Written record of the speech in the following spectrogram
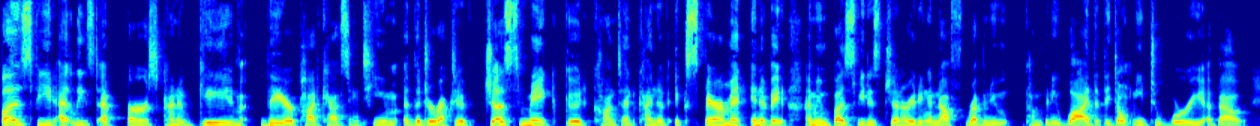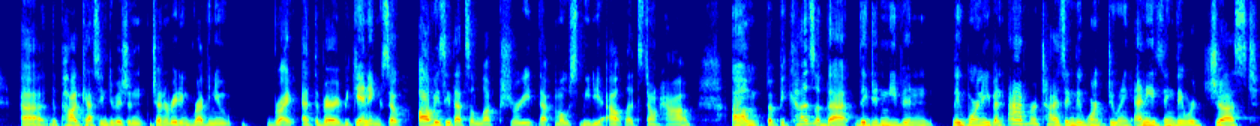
BuzzFeed, at least at first, kind of gave their podcasting team the directive just make good content, kind of experiment, innovate. I mean, BuzzFeed is generating enough revenue company wide that they don't need to worry about uh, the podcasting division generating revenue right at the very beginning. So obviously, that's a luxury that most media outlets don't have. Um, but because of that, they didn't even, they weren't even advertising, they weren't doing anything, they were just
